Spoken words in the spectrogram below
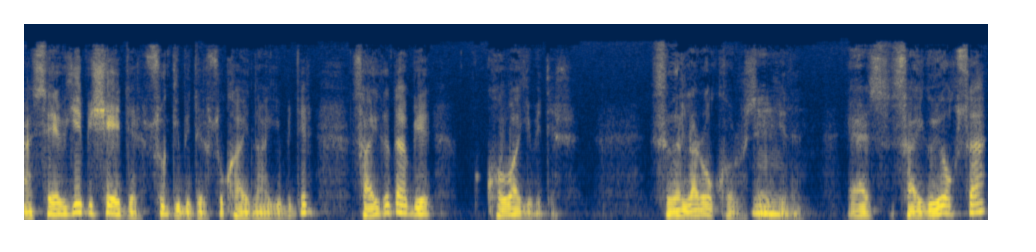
Yani sevgi bir şeydir. Su gibidir. Su kaynağı gibidir. Saygı da bir kova gibidir. Sınırları o korur sevginin. Eğer saygı yoksa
